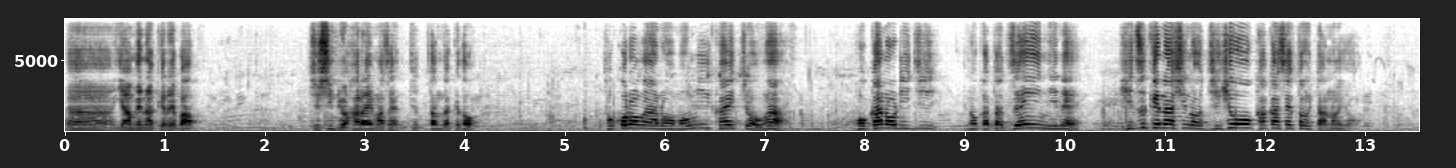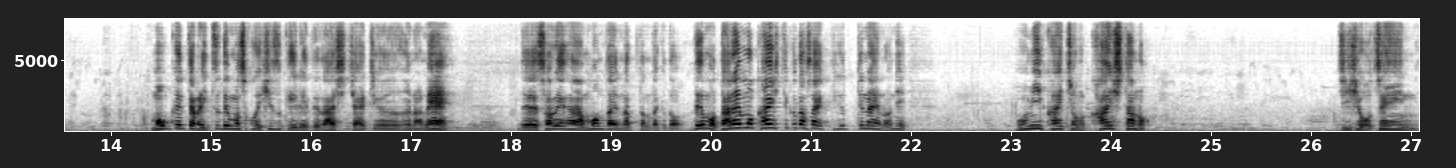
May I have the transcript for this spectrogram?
うんやめなければ受信料払いませんって言ったんだけどところがあのもみ会長が他の理事の方全員にね日付なしの辞表を書かせといたのよ。文句言ったらいつでもそこに日付入れて出しちゃうっていうふうなねでそれが問題になったんだけどでも誰も返してくださいって言ってないのにもみ会長が返したの辞表全員に。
